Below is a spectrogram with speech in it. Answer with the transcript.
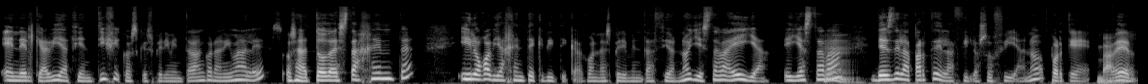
en el que había científicos que experimentaban con animales, o sea, toda esta gente, y luego había gente crítica con la experimentación, ¿no? Y estaba ella, ella estaba mm. desde la parte de la filosofía, ¿no? Porque, a ver,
